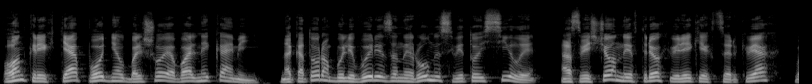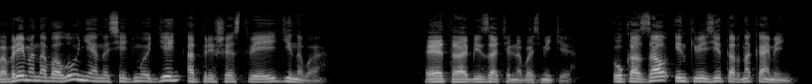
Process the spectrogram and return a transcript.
Он, кряхтя, поднял большой овальный камень, на котором были вырезаны руны святой силы, освященные в трех великих церквях во время новолуния на седьмой день от пришествия Единого. «Это обязательно возьмите», — указал инквизитор на камень.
